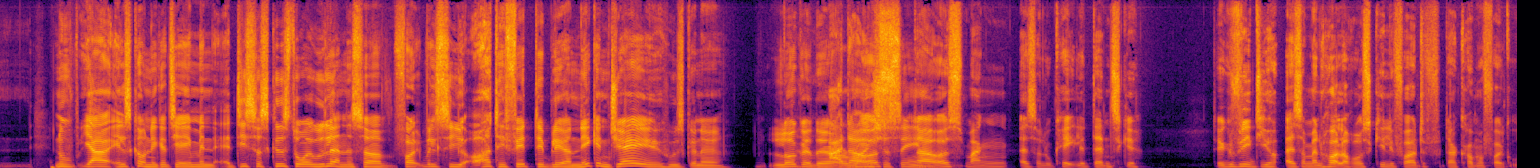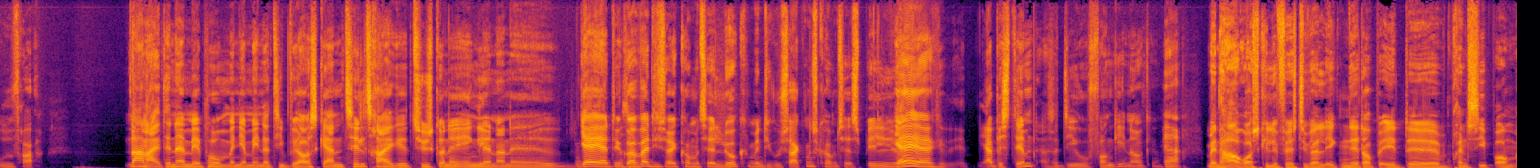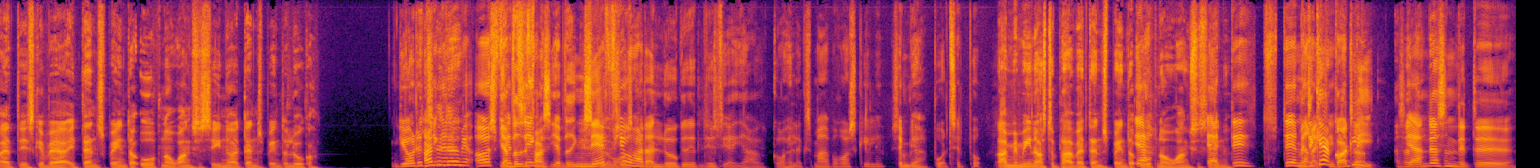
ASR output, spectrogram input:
nu, jeg elsker jo Nick og Jay, men er de så skide store i udlandet, så folk vil sige, åh, det er fedt, det bliver Nick and Jay, gonna look at the Ej, der, er også, scene. der er også mange altså, lokale danske. Det er jo ikke fordi, de, altså, man holder Roskilde for, at der kommer folk udefra. Nej, nej, den er jeg med på, men jeg mener, de vil også gerne tiltrække tyskerne, englænderne. Ja, ja, det kan altså, godt være, at de så ikke kommer til at lukke, men de kunne sagtens komme til at spille. jo. Ja, ja, jeg er bestemt. Altså, de er jo funky nok. Jo. Ja. Men har Roskilde Festival ikke netop et øh, princip om, at det skal være et dansk band, der åbner orange scene, og et dansk band, der lukker? Jo, det Har tænker det? jeg nemlig også. for Jeg ved det faktisk- jeg ved ikke, med har der lukket. Jeg, jeg går heller ikke så meget på Roskilde, som jeg bor tæt på. Nej, men jeg mener også, det plejer at være et dansk band, der Ja. åbner orange Ja, scene. det, det er Men det kan jeg godt Ja. lide. Altså, Ja. den der sådan lidt øh,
